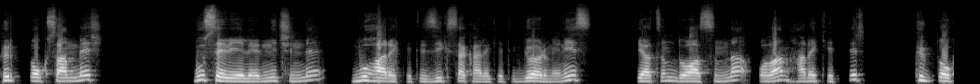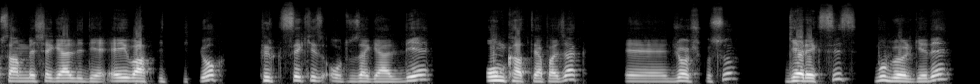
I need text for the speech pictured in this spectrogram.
40.95 bu seviyelerin içinde bu hareketi zikzak hareketi görmeniz fiyatın doğasında olan harekettir. 40.95'e geldi diye eyvah bittik yok. 48.30'a geldi diye 10 kat yapacak e, coşkusu gereksiz. Bu bölgede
